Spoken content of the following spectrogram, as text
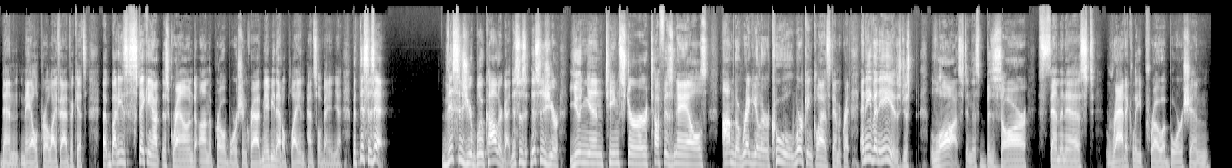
than male pro life advocates. Uh, but he's staking out this ground on the pro abortion crowd. Maybe that'll play in Pennsylvania. But this is it. This is your blue collar guy. This is this is your union teamster, tough as nails. I'm the regular, cool, working class Democrat. And even he is just lost in this bizarre feminist, radically pro-abortion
